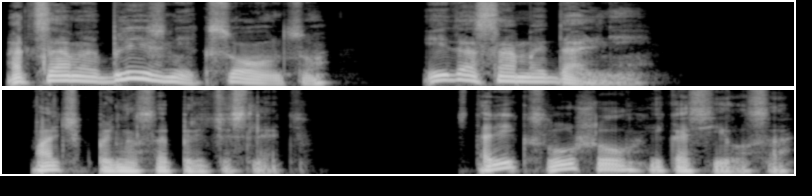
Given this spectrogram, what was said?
От самой ближней к Солнцу и до самой дальней. Мальчик принялся перечислять. Старик слушал и косился.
